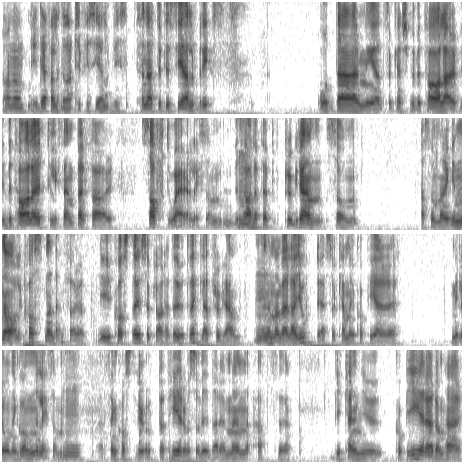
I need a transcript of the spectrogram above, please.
Ja, I det fallet en artificiell brist. En artificiell brist. Och därmed så kanske vi betalar, vi betalar till exempel för software, liksom. Vi betalar Mm. för program som Alltså marginalkostnaden för det kostar ju såklart att utveckla ett program. Men när Mm. man väl har gjort det så kan man ju kopiera det miljoner gånger liksom. Mm. Sen kostar det ju att uppdatera och så vidare men att eh, vi kan ju kopiera de här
